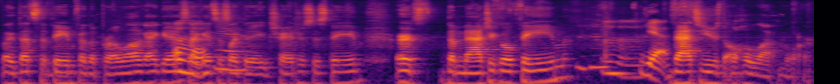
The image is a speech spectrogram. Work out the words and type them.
Like that's the theme for the prologue, I guess. I Uh-huh. guess it's like the Enchantress's theme, or it's the magical theme. hmm Yes. That's used a whole lot more.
